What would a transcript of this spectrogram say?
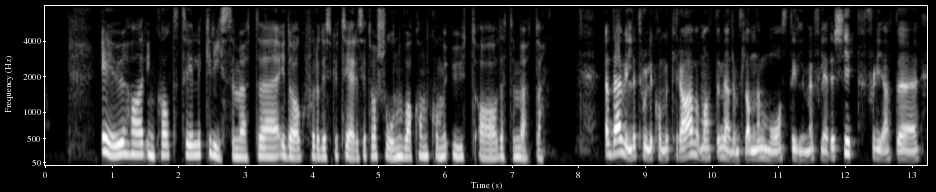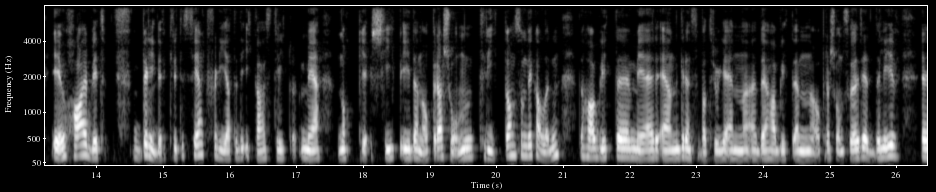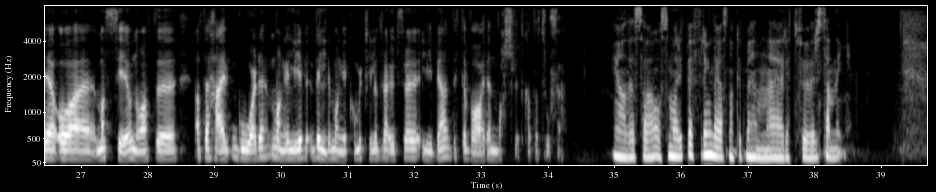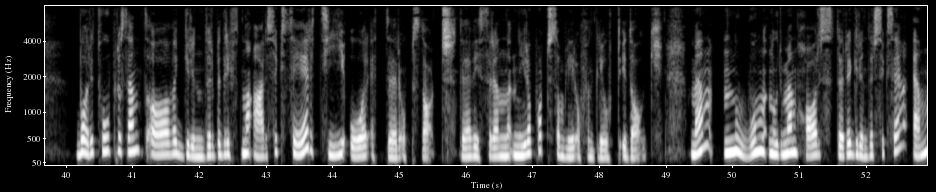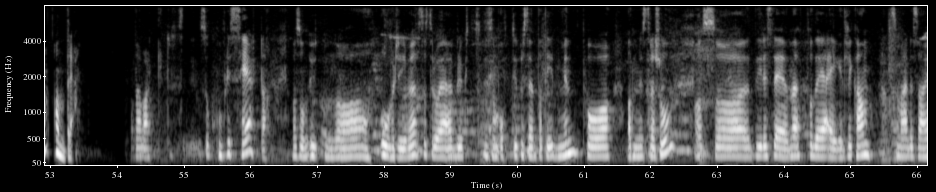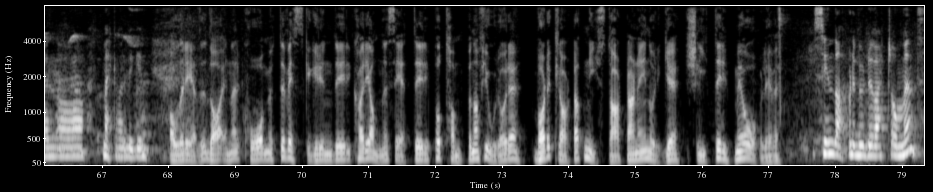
EU har innkalt til krisemøte i dag for å diskutere situasjonen. Hva kan komme ut av dette møtet? Ja, Der vil det trolig komme krav om at medlemslandene må stille med flere skip. fordi at EU eh, e har blitt veldig kritisert fordi at de ikke har stilt med nok skip i denne operasjonen, Triton som de kaller den. Det har blitt eh, mer en grensepatrulje enn det har blitt en operasjon for å redde liv. Eh, og man ser jo nå at, at her går det mange liv. Veldig mange kommer til å dra ut fra Libya. Dette var en varslet katastrofe. Ja, det sa også Marit Befring da jeg snakket med henne rett før sending. Bare 2% av gründerbedriftene er suksesser ti år etter oppstart. Det viser en ny rapport som blir offentliggjort i dag. Men noen nordmenn har større gründersuksess enn andre. Det har vært så komplisert, da. Og sånn uten å overdrive, så tror jeg jeg har brukt liksom 80% av tiden min på administrasjon. Og så de resterende på det jeg egentlig kan, som er design og merkevarebygging. Allerede da NRK møtte væskegründer Karianne Sæther på tampen av fjoråret, var det klart at nystarterne i Norge sliter med å overleve. Synd, da, for det burde vært omvendt.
